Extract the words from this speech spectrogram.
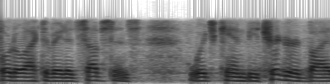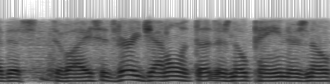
photoactivated substance, which can be triggered by this device. It's very gentle. It does, there's no pain. There's no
